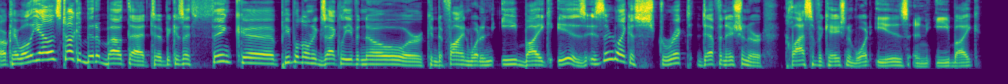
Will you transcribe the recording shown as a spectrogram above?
Okay, well, yeah, let's talk a bit about that uh, because I think uh, people don't exactly even know or can define what an e bike is. Is there like a strict definition or classification of what is an e bike?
